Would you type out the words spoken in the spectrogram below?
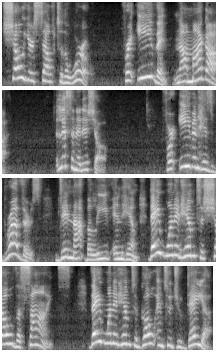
show yourself to the world. For even, now my God, listen to this, y'all. For even his brothers did not believe in him. They wanted him to show the signs, they wanted him to go into Judea.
